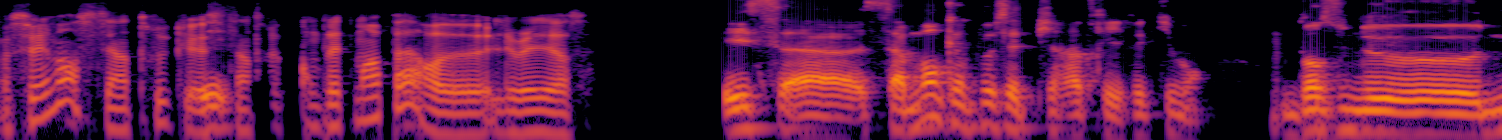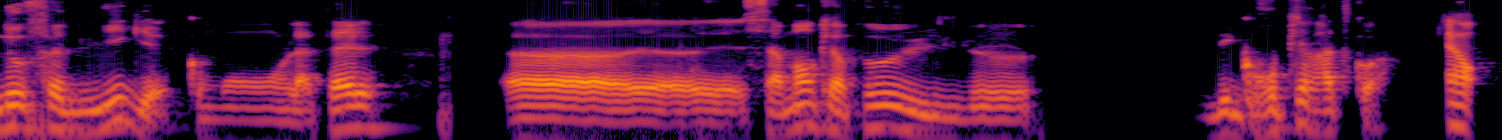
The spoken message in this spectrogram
absolument, c'est un truc, heu, et c'est un truc complètement à part, les Raiders. et ça ça manque un peu cette piraterie, effectivement. Mmh, Dans une, heu, no fun league, comme on l'appelle, mmh. ça manque un peu une, des gros pirates, quoi. Alors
